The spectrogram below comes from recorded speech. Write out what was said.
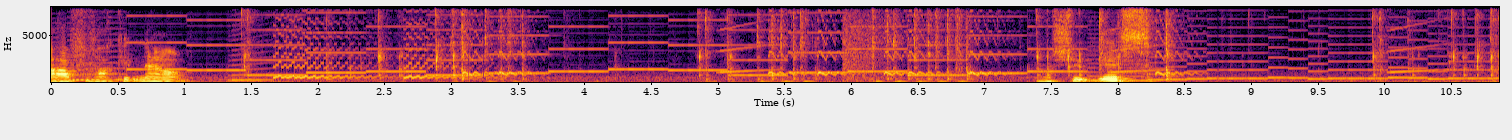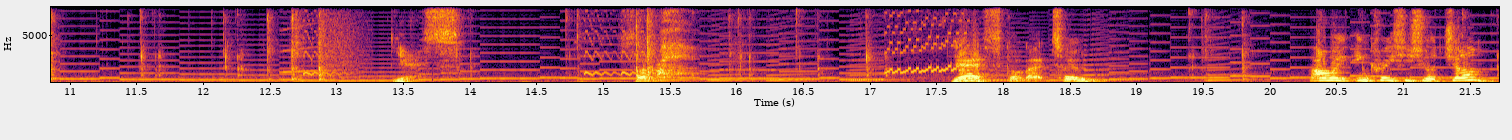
Ah, oh, fuck it now. I'll shoot this. Yes. So, Yes, got that too. Oh, it increases your jump.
